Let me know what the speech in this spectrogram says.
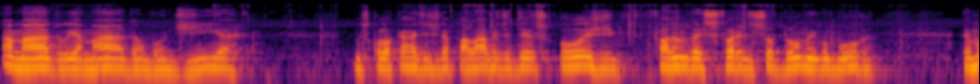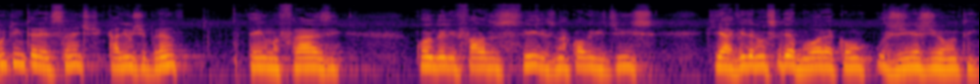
Amado e amada, um bom dia. Nos colocar diante da palavra de Deus hoje, falando da história de Sodoma e Gomorra. É muito interessante, Khalil Gibran tem uma frase quando ele fala dos filhos, na qual ele diz que a vida não se demora com os dias de ontem.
